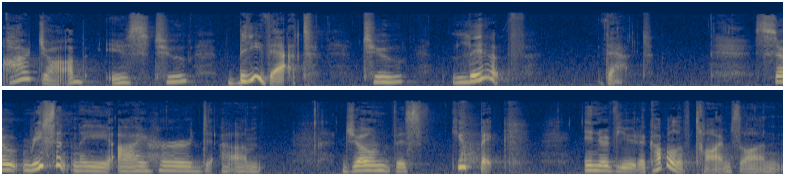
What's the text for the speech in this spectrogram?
our job is to be that, to live that. So recently I heard um, Joan Biskupic interviewed a couple of times on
